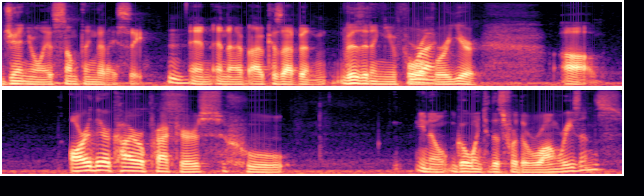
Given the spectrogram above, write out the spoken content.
genuinely is something that I see. And, and because I've been visiting you for Right. over a year. Uh, are there chiropractors who, you know, go into this for the wrong reasons?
